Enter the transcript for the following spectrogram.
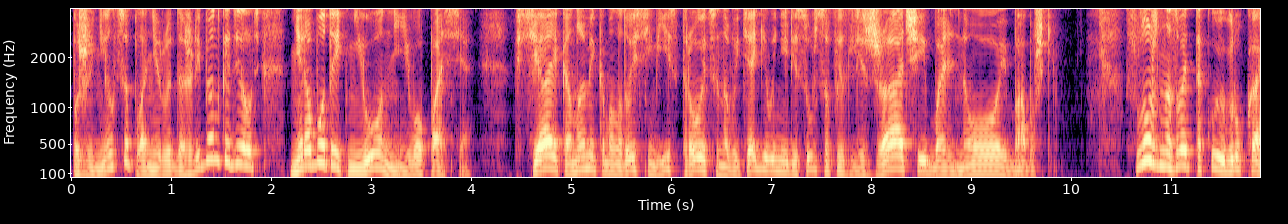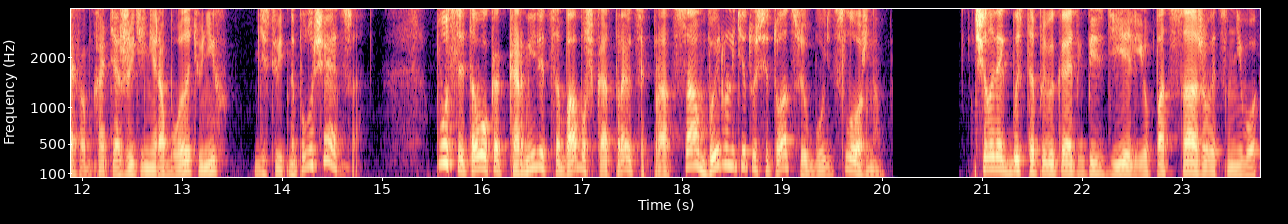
поженился, планирует даже ребенка делать. Не работает ни он, ни его пассия. Вся экономика молодой семьи строится на вытягивании ресурсов из лежачей, больной бабушки. Сложно назвать такую игру кайфом, хотя жить и не работать у них действительно получается. После того, как кормилица бабушка отправится к праотцам, вырулить эту ситуацию будет сложно. Человек быстро привыкает к безделью, подсаживается на него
